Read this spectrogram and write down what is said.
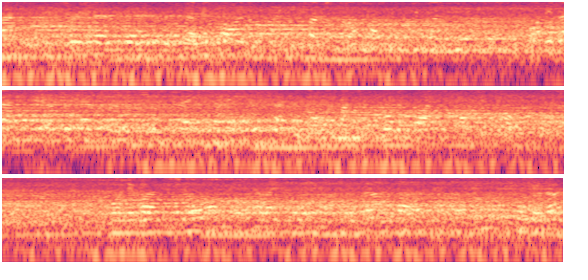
Automatically through therefore for the semi-finals. Close enough, I think it was Ollie Basket of the Netherlands who came through for the second automatic qualifying spot. Bahçeli'nin olarak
